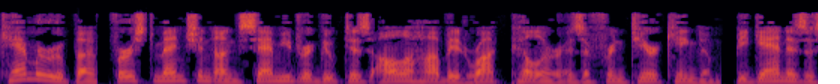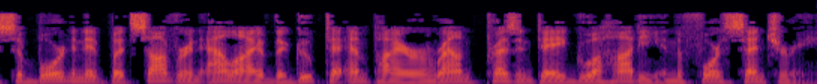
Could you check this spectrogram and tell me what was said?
Kamarupa, first mentioned on Samudragupta's Allahabad rock pillar as a frontier kingdom, began as a subordinate but sovereign ally of the Gupta Empire around present-day Guwahati in the 4th century.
